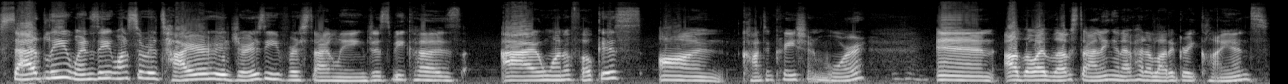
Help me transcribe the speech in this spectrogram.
sadly Wednesday wants to retire her jersey for styling just because I want to focus on content creation more. Mm-hmm. And although I love styling and I've had a lot of great clients,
